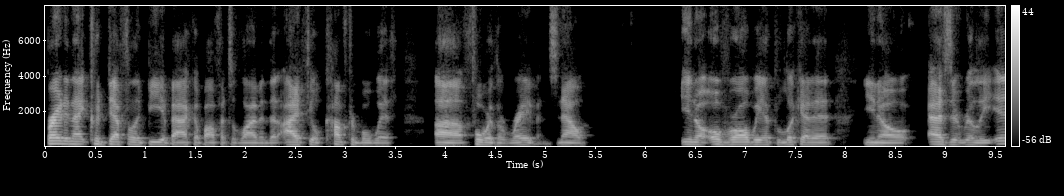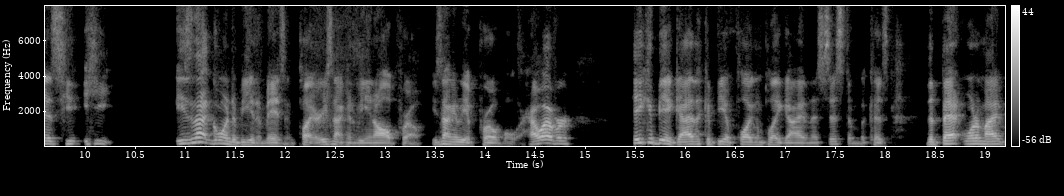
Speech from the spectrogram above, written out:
Brandon Knight could definitely be a backup offensive lineman that I feel comfortable with uh, for the Ravens. Now, you know, overall, we have to look at it, you know, as it really is. He he he's not going to be an amazing player. He's not going to be an all pro. He's not going to be a pro bowler. However, he could be a guy that could be a plug and play guy in this system because the bet one of my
